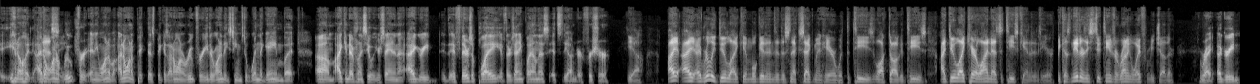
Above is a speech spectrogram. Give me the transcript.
You know, I don't want to root for any one of them. I don't want to pick this because I don't want to root for either one of these teams to win the game. But um, I can definitely see what you're saying, and I, I agree. If there's a play, if there's any play on this, it's the under for sure. Yeah. I, I, I really do like him. We'll get into this next segment here with the tease, lock dog and tease. I do like Carolina as a tease candidate here because neither of these two teams are running away from each other. Right, agreed.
